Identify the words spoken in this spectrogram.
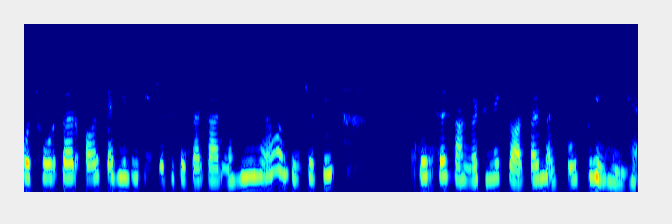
को छोड़कर और कहीं भी बीजेपी की सरकार नहीं है और बीजेपी से सांगठनिक तौर पर मज़बूत भी नहीं है।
